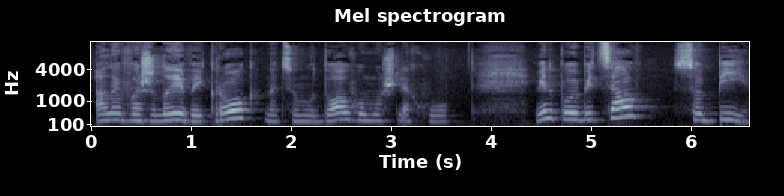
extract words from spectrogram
але важливий крок на цьому довгому шляху. Він пообіцяв собі,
